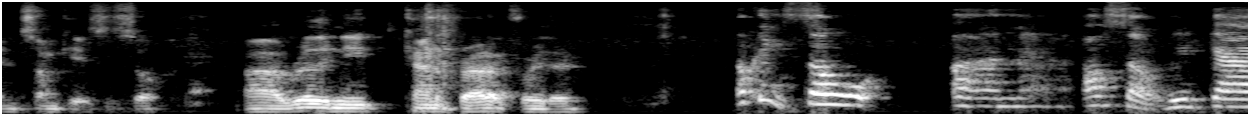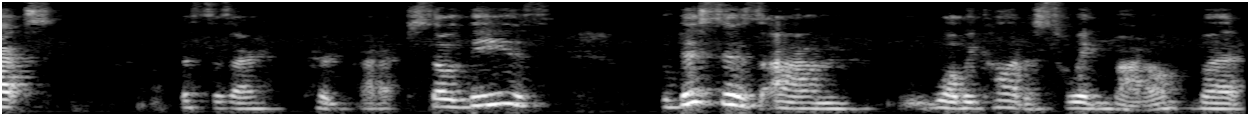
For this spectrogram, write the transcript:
In, in some cases. So uh, really neat kind of product for you there. Okay, so um, also we've got this is our third product. So these, this is um, well, we call it a swig bottle, but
